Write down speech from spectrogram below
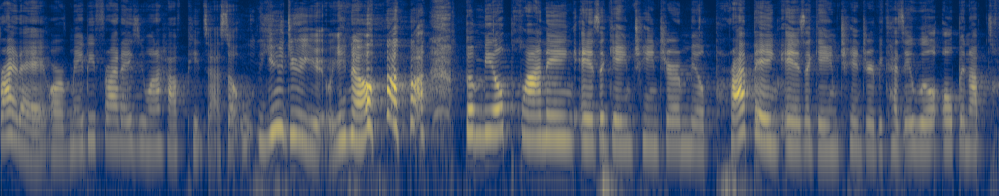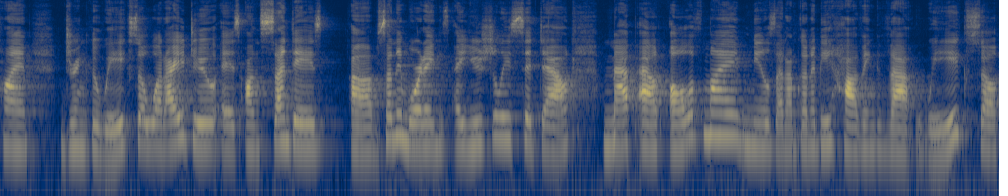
Friday, or maybe Fridays you want to have pizza. So you do you, you know? but meal planning is a game changer. Meal prepping is a game changer because it will open up time during the week. So what I do is on Sundays, um, Sunday mornings, I usually sit down, map out all of my meals that I'm going to be having that week. So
